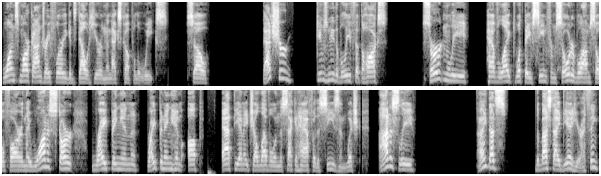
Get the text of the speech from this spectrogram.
once Marc Andre Fleury gets dealt here in the next couple of weeks. So that sure gives me the belief that the Hawks certainly have liked what they've seen from Soderblom so far, and they want to start ripening ripening him up at the NHL level in the second half of the season. Which, honestly, I think that's the best idea here. I think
